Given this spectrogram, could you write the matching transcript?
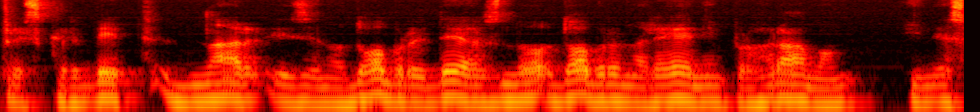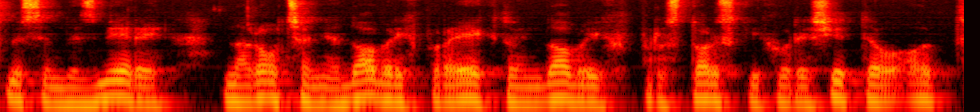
preskrbeti denar iz eno dobro idejo, z no, dobro narejenim programom. In jaz mislim, da zmeraj naročanje dobrih projektov in dobrih prostorskih rešitev, od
